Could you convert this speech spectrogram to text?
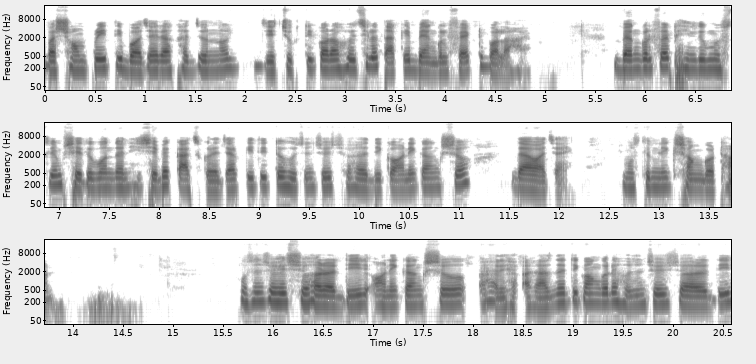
বা সম্প্রীতি বজায় রাখার জন্য যে চুক্তি করা হয়েছিল তাকে বেঙ্গল ফ্যাক্ট বলা হয়। বেঙ্গল ফ্যাক্ট হিন্দু মুসলিম সেতুবন্ধন হিসেবে কাজ করে, যার কৃতিত্ব হোসেন শহীদ সোহরাওয়ার্দীকে অনেকাংশ দেওয়া যায়। মুসলিম লীগ সংগঠন। হোসেন শহীদ সোহরাদির অনেকাংশ রাজনৈতিক অঙ্গনে হোসেন শহীদ সোহরাদির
